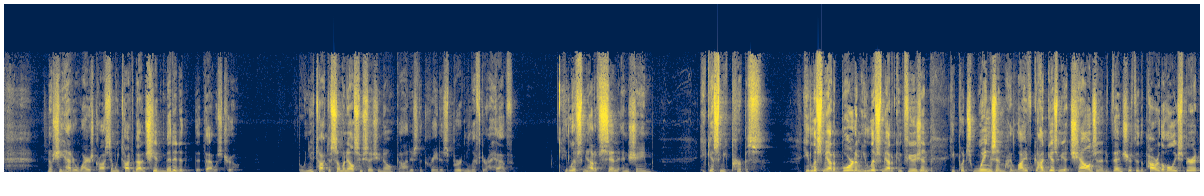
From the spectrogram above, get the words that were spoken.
no, she had her wires crossed, and we talked about it, and she admitted it, that that was true. But when you talk to someone else who says, you know, God is the greatest burden lifter I have, He lifts me out of sin and shame, He gives me purpose, He lifts me out of boredom, He lifts me out of confusion. He puts wings in my life. God gives me a challenge and an adventure through the power of the Holy Spirit.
